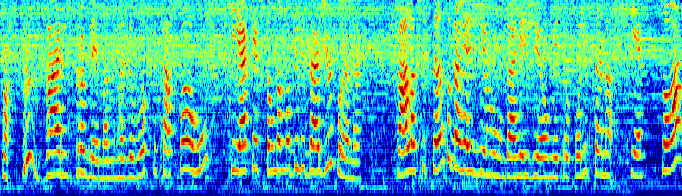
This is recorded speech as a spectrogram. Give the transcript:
passa por vários problemas, mas eu vou citar só um, que é a questão da mobilidade urbana. Fala-se tanto da região, da região metropolitana, que é só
